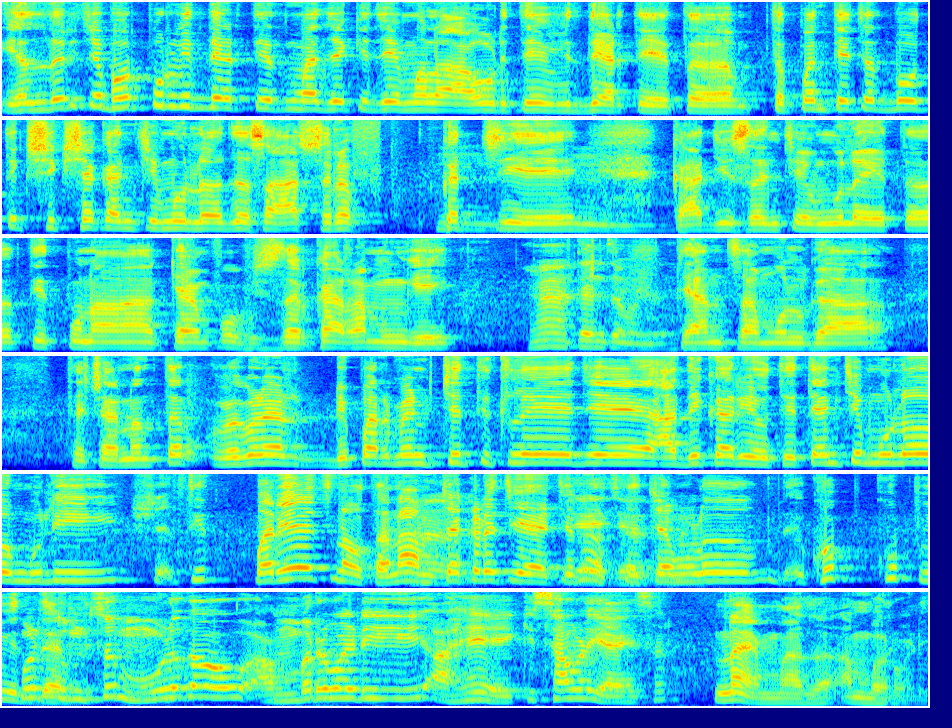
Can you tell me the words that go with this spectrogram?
येलदरीचे भरपूर विद्यार्थी आहेत माझे की जे मला आवडते विद्यार्थी आहेत. तर पण त्याच्यात बहुतेक शिक्षकांची मुलं जसं आशरफ कच्चे काजीसनचे मुलं आहेत. ते पुन्हा कॅम्प ऑफिसर कारामुंगे. हां त्यांचं म्हणजे त्यांचा मुलगा. त्याच्यानंतर वेगवेगळ्या डिपार्टमेंटचे तिथले जे अधिकारी होते त्यांची मुलं मुली ती पर्यायच नव्हता ना आमच्याकडेच यायचे ना. त्याच्यामुळं खूप खूप विद्यार्थी. तुमचं मूळ गाव अंबरवाडी आहे की सावळी आहे सर? नाही माझं अंबरवाडी.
